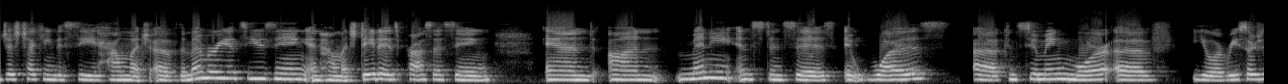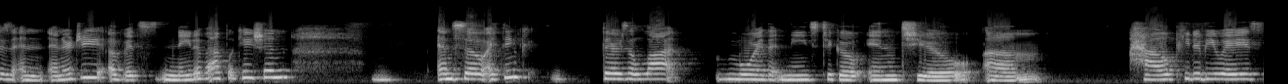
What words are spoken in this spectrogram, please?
just checking to see how much of the memory it's using and how much data it's processing. And on many instances, it was uh, consuming more of your resources and energy of its native application. And so I think there's a lot more that needs to go into um, how PWAs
